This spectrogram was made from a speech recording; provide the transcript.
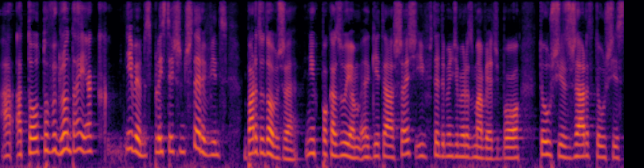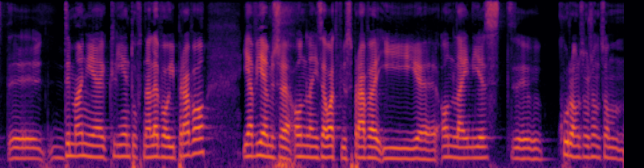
a, a to, to wygląda jak, nie wiem, z PlayStation 4, więc bardzo dobrze. Niech pokazują y, GTA 6 i wtedy będziemy rozmawiać, bo to już jest żart, to już jest yy, dymanie klientów na lewo i prawo. Ja wiem, że online załatwił sprawę i e, online jest e, kurą złożącą,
